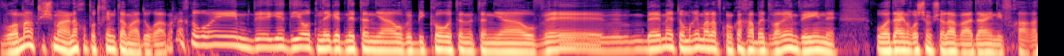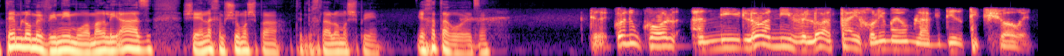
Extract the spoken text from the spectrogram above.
והוא אמר, תשמע, אנחנו פותחים את המהדורה, ואנחנו רואים ידיעות נגד נתניהו וביקורת על נתניהו, ובאמת אומרים עליו כל כך הרבה דברים, והנה, הוא עדיין ראש ממשלה ועדיין נבחר. אתם לא מבינים, הוא אמר לי אז, שאין לכם שום השפעה, אתם בכלל לא משפיעים. איך אתה רואה את זה? תראה, קודם כל, אני, לא אני ולא אתה יכולים היום להגדיר תקשורת.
